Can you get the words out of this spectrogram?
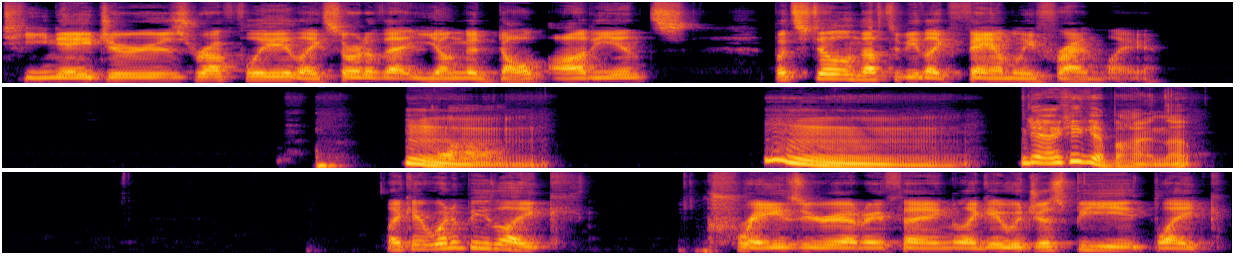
teenagers roughly like sort of that young adult audience but still enough to be like family friendly Hmm. Uh-huh. Hmm. Yeah, I could get behind that. like it wouldn't be like crazy or anything like it would just be like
